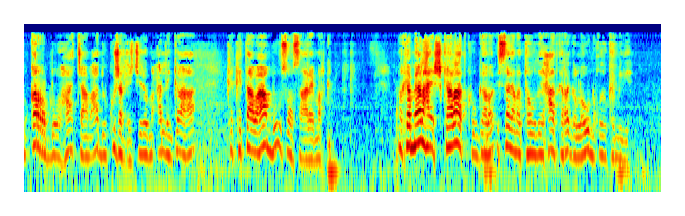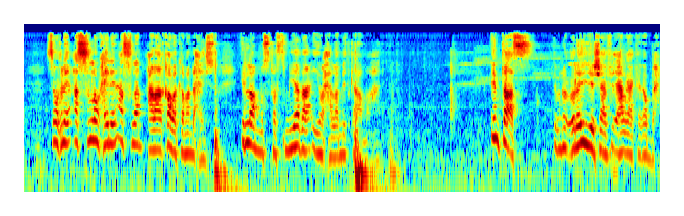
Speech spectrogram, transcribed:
muqarar buu ahaa jaamacaddu ku sharxi jiray o macallinka ahaa. Ka kitaab ahaan buu u soo saaray marka. Marka meelaha ishkaalaadku galo isagana tawdiixaadka ragga loogu noqdo ka mid yahay isa wuxu ley aslan waxay leeyiin aslan calaaqaba kama dhexayso ilaa mustasmiyada iyo waxa lamidkaa ma ahani. Intaas ibnu culay iyo shaafici halkaa kaga bax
